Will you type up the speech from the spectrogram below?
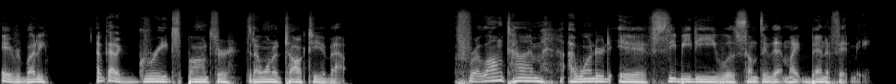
Hey, everybody. I've got a great sponsor that I want to talk to you about. For a long time, I wondered if CBD was something that might benefit me,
